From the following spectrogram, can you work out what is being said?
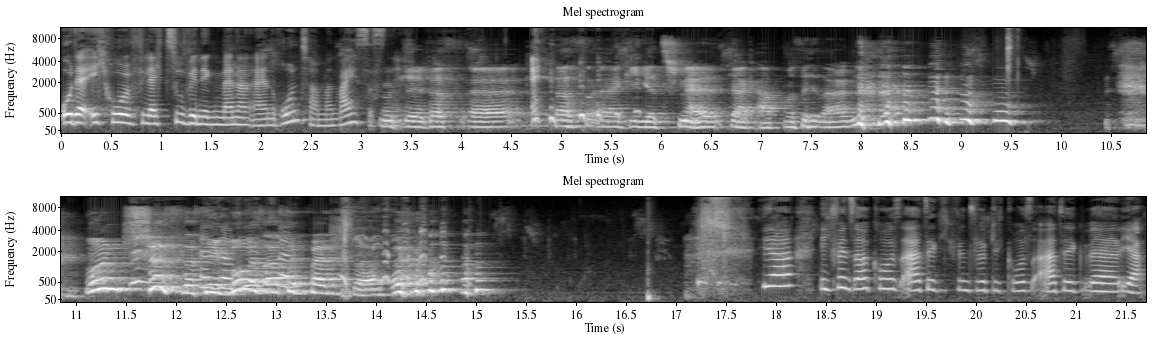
Oder ich hole vielleicht zu wenigen Männern einen runter, man weiß es nicht. Okay, das, äh, das äh, ging jetzt schnell bergab, muss ich sagen. Und tschüss, das Also Niveau ist aus dem Fenster. Ja, ich find's auch großartig. Ich find's wirklich großartig. Äh, ja.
